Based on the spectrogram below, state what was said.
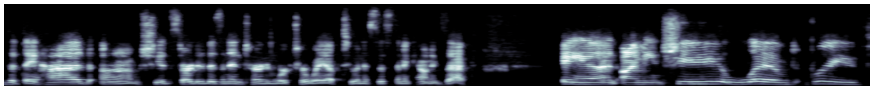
that they had. Um, she had started as an intern and worked her way up to an assistant account exec. And I mean, she lived, breathed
